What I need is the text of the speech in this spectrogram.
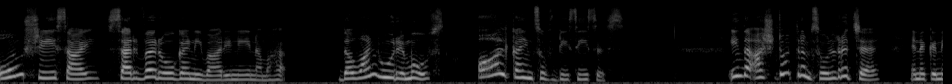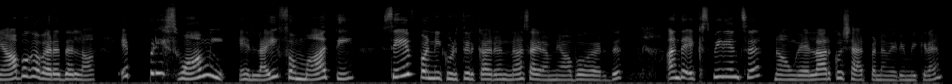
ஓம் ஸ்ரீ சாய் சர்வ ரோக நிவாரிணே நமக the one who removes all kinds of diseases இந்த அஷ்டோத்திரம் சொல்கிறச்ச எனக்கு ஞாபகம் வரதெல்லாம் எப்படி சுவாமி என் லைஃப்பை மாற்றி சேவ் பண்ணி கொடுத்துருக்காருன்னு தான் சார் ஞாபகம் வருது. அந்த எக்ஸ்பீரியன்ஸை நான் உங்கள் எல்லாருக்கும் ஷேர் பண்ண விரும்பிக்கிறேன்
